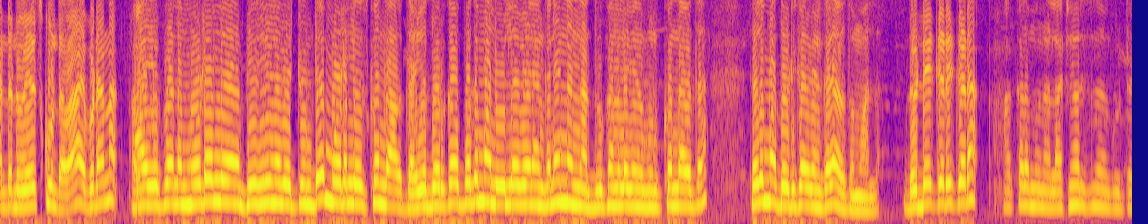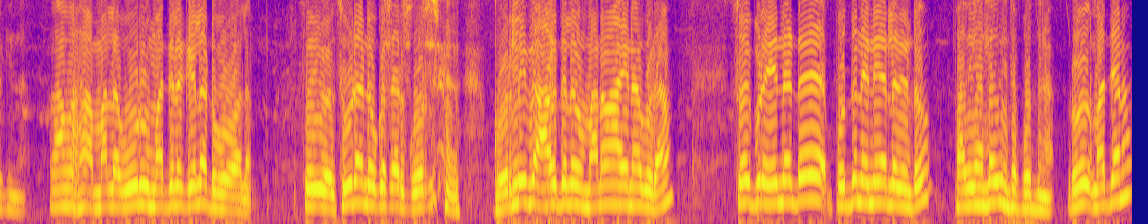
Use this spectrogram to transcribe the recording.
అంటే నువ్వు వేసుకుంటావా ఎప్పుడన్నా? ఆ ఎప్పుడైనా మోటార్లు పీసీలో పెట్టుంటే మోటార్లు వేసుకొని తాగుతా. ఇక దొరకకపోతే మళ్ళీ ఊళ్ళో పోయినాకనే నేను నా దుకాణంలో కొనుక్కొని తాగుతా. లేదా మా దొడ్డికాడ వెనక తాగుతాం మళ్ళీ. దొడ్డు ఎక్కడిక్కడ అక్కడ మన లక్ష్మీనరసింహ గుట్ట కింద. మళ్ళా ఊరు మధ్యలోకి వెళ్ళి అటు పోవాలి. సో చూడండి ఒకసారి గొర్రెలు గొర్రెలు ఇవి ఆగుతలేవు మనం ఆగినా కూడా. సో ఇప్పుడు ఏంటంటే పొద్దున్న ఎన్ని గంటలకు తింటావు? పది గంటలకు తింటా పొద్దున. రోజు మధ్యాహ్నం?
